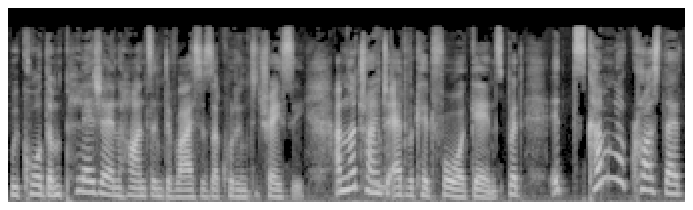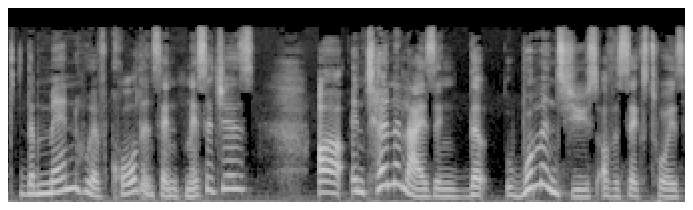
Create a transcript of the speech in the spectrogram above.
we call them pleasure-enhancing devices, according to Tracy. I'm not trying to advocate for or against, but it's coming across that the men who have called and sent messages are internalizing the woman's use of the sex toys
